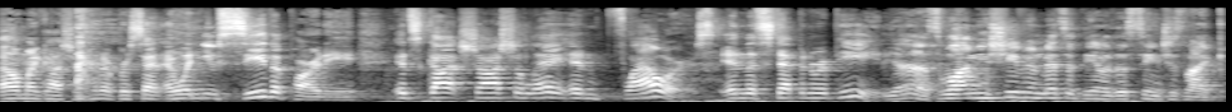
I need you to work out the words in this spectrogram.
Oh my gosh, 100%. and when you see the party, it's got Shah Chalet and flowers in the step and repeat. Yes. Well, I mean, she even admits at the end of this scene, she's like,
